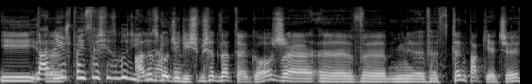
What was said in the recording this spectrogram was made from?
I, No ale e, już Państwo się zgodzili. ale zgodziliśmy się dlatego, że w, w, w tym pakiecie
